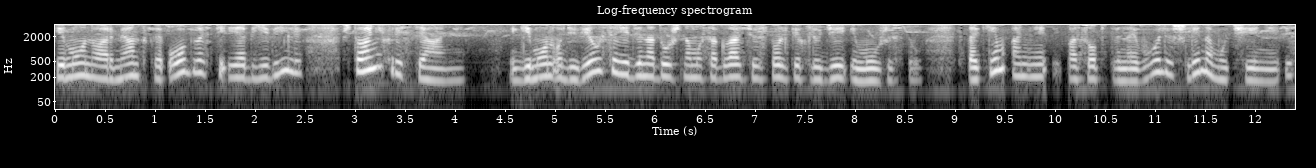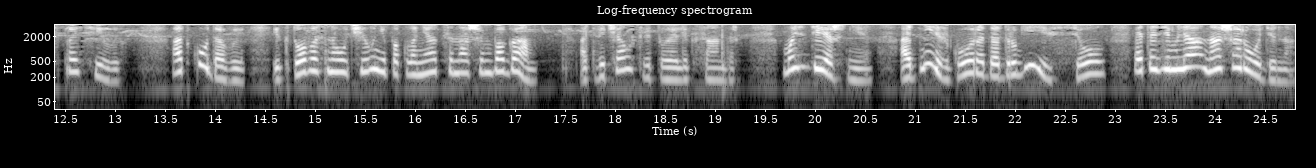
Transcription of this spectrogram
Гемону Армянской области и объявили, что они христиане. И Гимон удивился единодушному согласию стольких людей и мужеству. С таким они по собственной воле шли на мучение и спросил их, «Откуда вы, и кто вас научил не поклоняться нашим богам?» Отвечал святой Александр, «Мы здешние, одни из города, другие из сел. Эта земля — наша родина,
